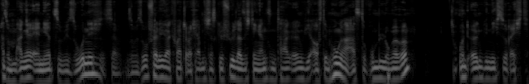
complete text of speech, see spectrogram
Also Mangel ernährt sowieso nicht, das ist ja sowieso völliger Quatsch, aber ich habe nicht das Gefühl, dass ich den ganzen Tag irgendwie auf dem Hungerast rumlungere und irgendwie nicht so recht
